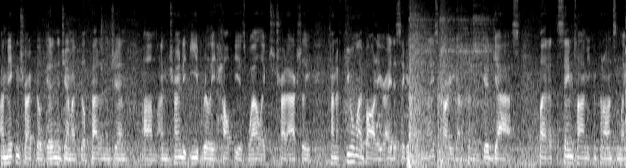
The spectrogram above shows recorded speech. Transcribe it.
I'm making sure I feel good in the gym, I feel fat in the gym. Um, I'm trying to eat really healthy as well, like to try to actually kind of fuel my body, right? It's like a nice car, you gotta put in good gas but at the same time you can put on some like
